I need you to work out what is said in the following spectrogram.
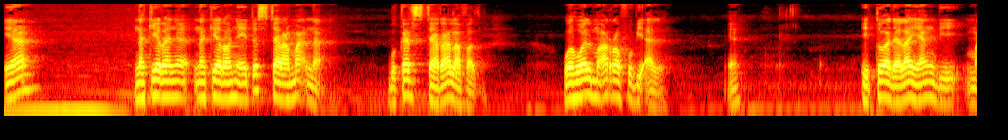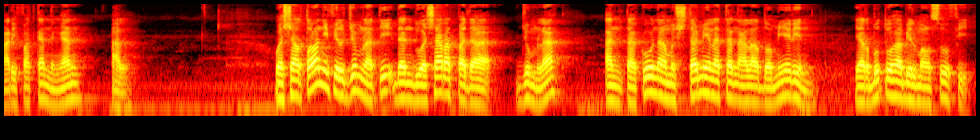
ya nakiranya nakirahnya itu secara makna bukan secara lafaz. Wahwal ma'arrafu bi'al. Ya. Itu adalah yang dimarifatkan dengan al. Wa syartani fil jumlati dan dua syarat pada jumlah antakuna mustamilatan ala domirin yarbutuha bil mausufi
